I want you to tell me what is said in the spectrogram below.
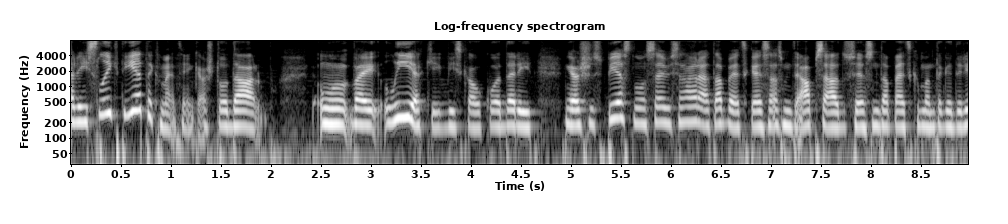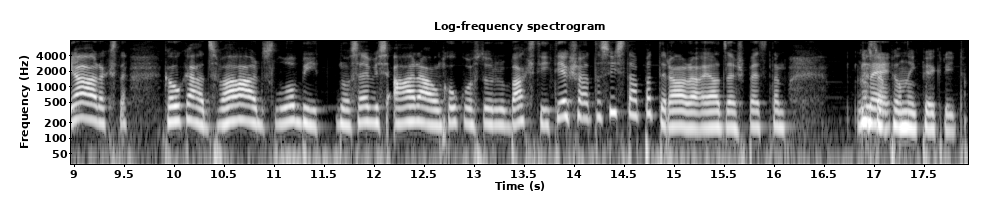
arī slikti ietekmēt vienkārši to darbu. Un, vai lieki visu kaut ko darīt. Vienkārši spiest no sevis ārā, tāpēc, ka es esmu te apsēdusies, un tāpēc, ka man tagad ir jāraksta kaut kādus vārdus, lobīt no sevis ārā un kaut ko tur bakstīt iekšā. Tas viss tāpat ir ārā jādzēš pēc tam. Es tev pilnīgi piekrītu.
